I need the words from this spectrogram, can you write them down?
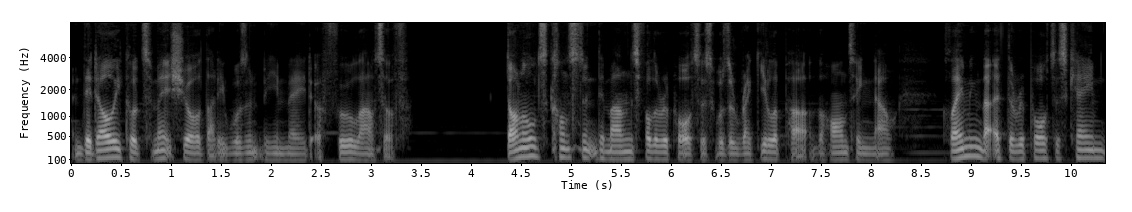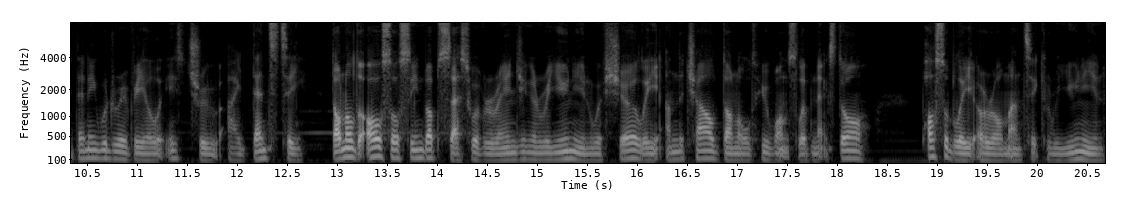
and did all he could to make sure that he wasn't being made a fool out of. Donald's constant demands for the reporters was a regular part of the haunting now, claiming that if the reporters came, then he would reveal his true identity. Donald also seemed obsessed with arranging a reunion with Shirley and the child Donald who once lived next door, possibly a romantic reunion.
